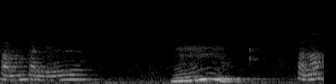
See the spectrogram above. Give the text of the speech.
ข้าวน้ำกันเด้ออืมข้าวเนาะ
